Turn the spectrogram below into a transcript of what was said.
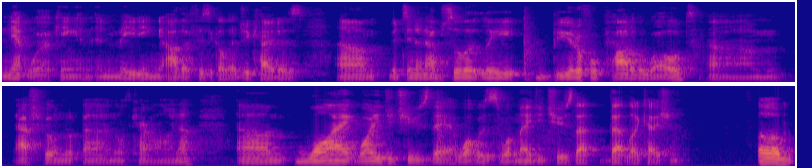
networking and, and meeting other physical educators. Um, it's in an absolutely beautiful part of the world, um, Asheville, uh, North Carolina. Um, why why did you choose there? What was what made you choose that that location? Um,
